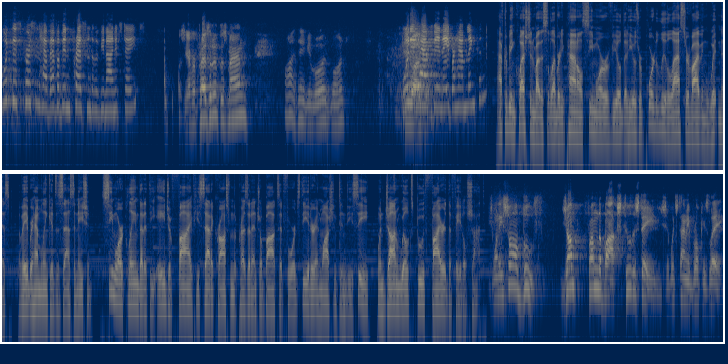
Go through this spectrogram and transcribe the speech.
Would this person have ever been president of the United States? Was he ever president, this man? Well, I think he was once. Would it have been Abraham Lincoln? After being questioned by the celebrity panel, Seymour revealed that he was reportedly the last surviving witness of Abraham Lincoln's assassination. Seymour claimed that at the age of five, he sat across from the presidential box at Ford's Theater in Washington, D.C., when John Wilkes Booth fired the fatal shot. When he saw Booth jump from the box to the stage, at which time he broke his leg,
